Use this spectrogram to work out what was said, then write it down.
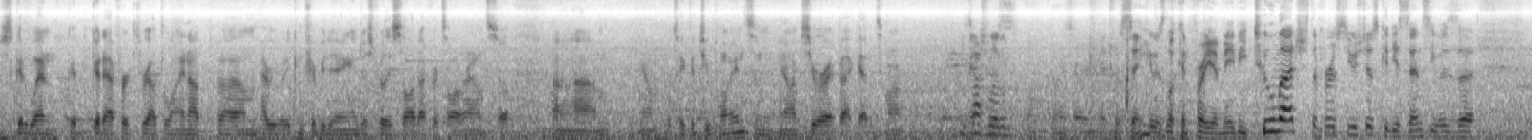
just a good win, good good effort throughout the lineup, um, everybody contributing, and just really solid efforts all around. So um, you know we'll take the two points, and you know obviously we're right back at it tomorrow. You talked a little. Sorry, interesting. He was looking for you maybe too much the first few shifts. Could you sense he was uh,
